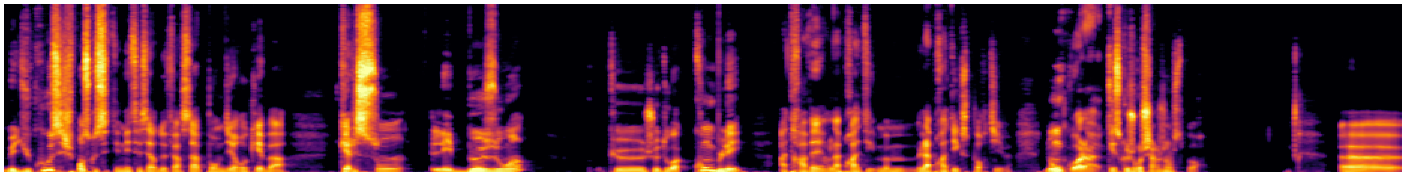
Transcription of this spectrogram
mais du coup, je pense que c'était nécessaire de faire ça pour me dire, ok, bah, quels sont les besoins que je dois combler à travers la pratique, la pratique sportive. Donc voilà, qu'est-ce que je recherche dans le sport? Euh,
